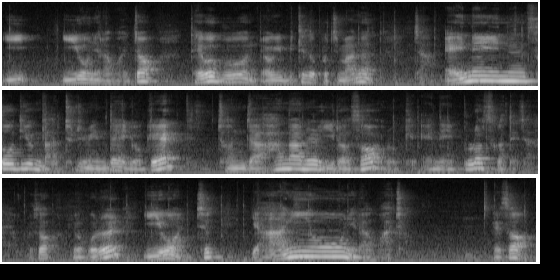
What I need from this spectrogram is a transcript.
이 이온이라고 하죠. 대부분 여기 밑에도 보지만은 자, NA는 소디움 나트륨인데 요게 전자 하나를 잃어서 이렇게 Na 플러스가 되잖아요. 그래서 요거를 이온 즉 양이온이라고 하죠. 그래서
